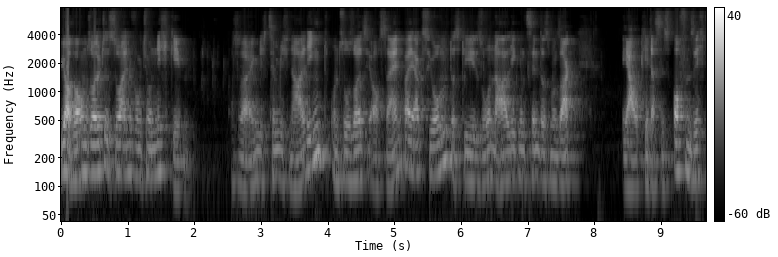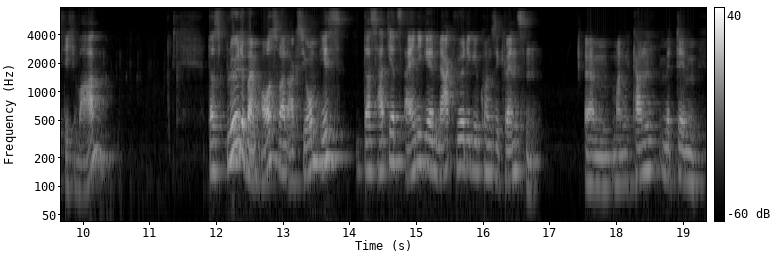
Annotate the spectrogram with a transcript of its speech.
Ja, warum sollte es so eine Funktion nicht geben? Das ist eigentlich ziemlich naheliegend und so soll es ja auch sein bei Axiomen, dass die so naheliegend sind, dass man sagt, ja, okay, das ist offensichtlich wahr. Das Blöde beim Auswahlaxiom ist, das hat jetzt einige merkwürdige Konsequenzen. Ähm, man kann mit dem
